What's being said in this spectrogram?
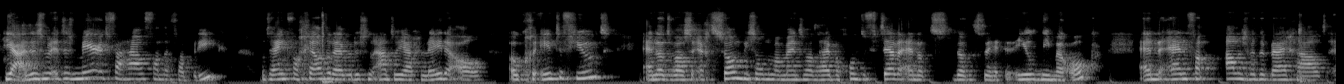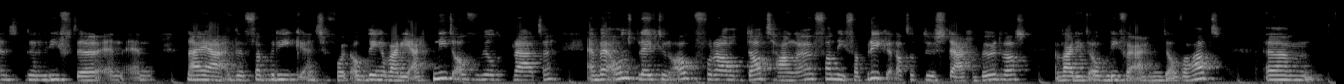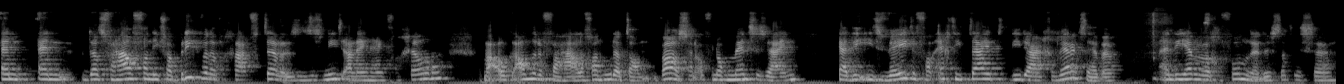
Ja, dus het is meer het verhaal van de fabriek. Want Henk van Gelder hebben we dus een aantal jaar geleden al ook geïnterviewd. En dat was echt zo'n bijzonder moment, want hij begon te vertellen en dat, dat hield niet meer op. En, en van alles werd erbij gehaald. En de liefde en, en nou ja, de fabriek enzovoort. Ook dingen waar hij eigenlijk niet over wilde praten. En bij ons bleef toen ook vooral dat hangen van die fabriek. En dat het dus daar gebeurd was. En waar hij het ook liever eigenlijk niet over had. Ehm, en, en dat verhaal van die fabriek willen we graag vertellen. Dus het is niet alleen Henk van Gelderen, maar ook andere verhalen van hoe dat dan was. En of er nog mensen zijn ja, die iets weten van echt die tijd die daar gewerkt hebben. En die hebben we gevonden. Dus dat is. eh,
